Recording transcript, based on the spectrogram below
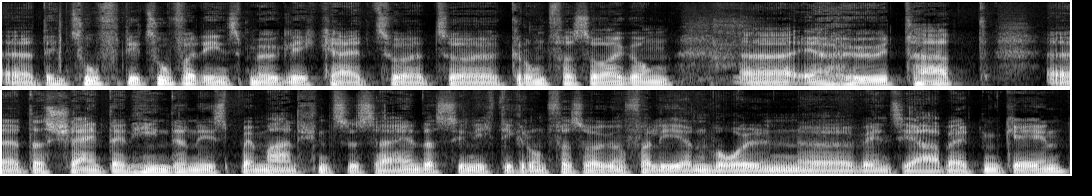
die Zuverdienstmöglichkeit zur, zur Grundversorgung erhöht hat. Das scheint ein Hindernis bei manchen zu sein, dass sie nicht die Grundversorgung verlieren wollen, wenn sie arbeiten gehen.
